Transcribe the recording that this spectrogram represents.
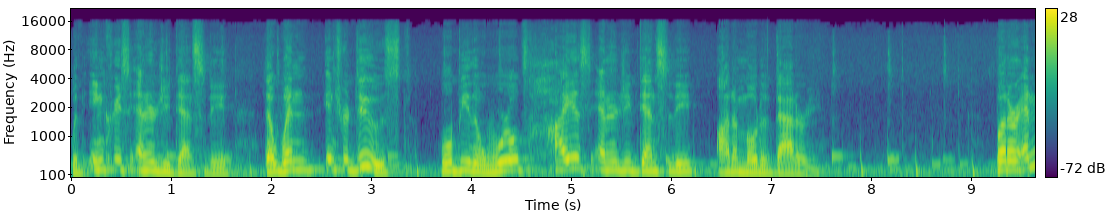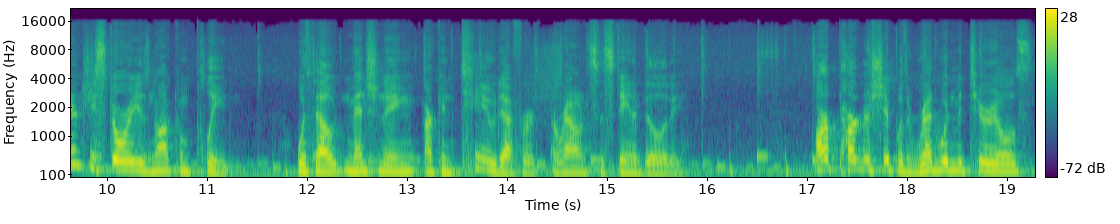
with increased energy density that when introduced will be the world's highest energy density automotive battery. But our energy story is not complete without mentioning our continued effort around sustainability. Our partnership with Redwood Materials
